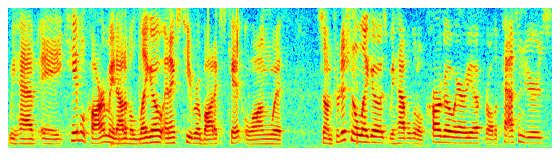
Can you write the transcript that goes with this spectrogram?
we have a cable car made out of a LEGO NXT robotics kit along with some traditional LEGOs. We have a little cargo area for all the passengers.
